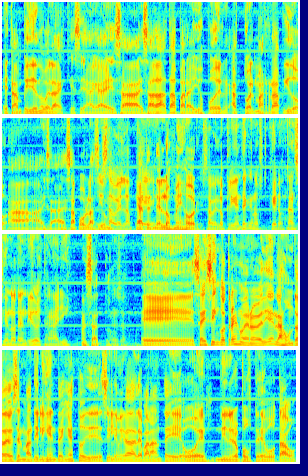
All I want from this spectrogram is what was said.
Están pidiendo, ¿verdad? Que se haga esa, esa data para ellos poder actuar más rápido a, a esa, a esa población Y la- y atenderlos mejor. Saber los clientes que no, que no están siendo atendidos y están allí. Exacto. Exacto. Eh, 653-9910, la Junta debe ser más diligente en esto y decirle, mira, dale para adelante o es dinero para ustedes votado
